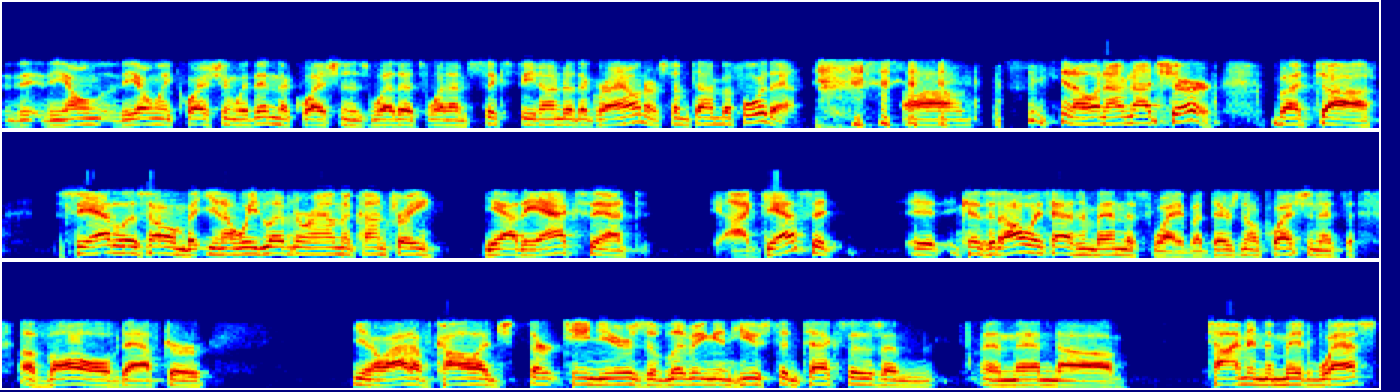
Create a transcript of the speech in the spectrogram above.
The the only the only question within the question is whether it's when I'm six feet under the ground or sometime before then. um, you know, and I'm not sure. But uh, Seattle is home. But you know, we lived around the country. Yeah, the accent. I guess it it because it always hasn't been this way, but there's no question it's evolved after you know out of college, 13 years of living in Houston, Texas, and and then uh, time in the Midwest,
